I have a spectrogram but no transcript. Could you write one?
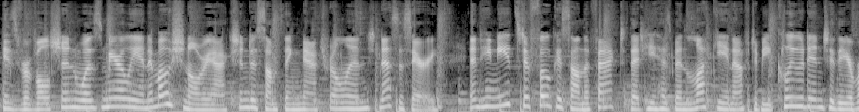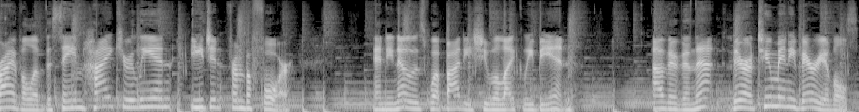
His revulsion was merely an emotional reaction to something natural and necessary, and he needs to focus on the fact that he has been lucky enough to be clued into the arrival of the same High Kirlian agent from before. And he knows what body she will likely be in. Other than that, there are too many variables,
